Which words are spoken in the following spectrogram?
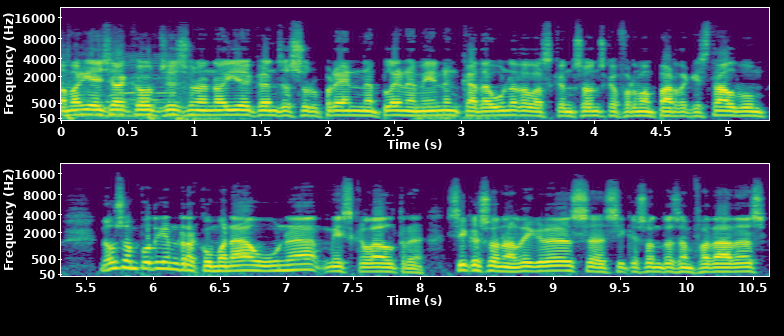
La Maria Jacobs és una noia que ens sorprèn plenament en cada una de les cançons que formen part d'aquest àlbum. No us en podríem recomanar una més que l'altra. Sí que són alegres, eh, sí que són desenfadades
